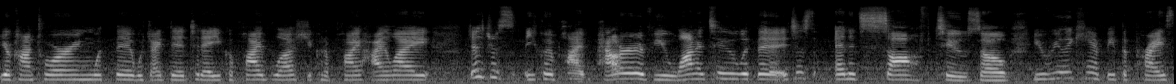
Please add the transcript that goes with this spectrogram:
your contouring with it which I did today. You could apply blush you could apply highlight. Just just you could apply powder if you wanted to with it. It's just and it's soft too. So you really can't beat the price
